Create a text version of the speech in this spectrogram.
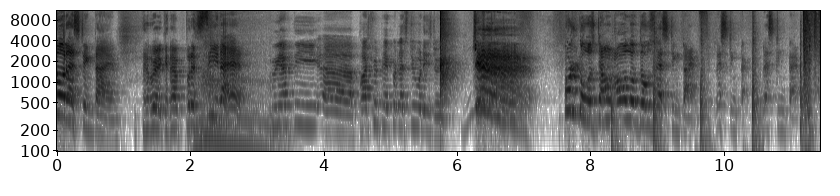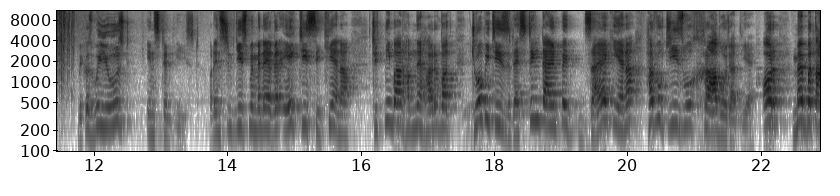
No resting time. We're gonna proceed ahead. We have the uh, parchment paper. Let's do what he's doing. bulldoze down all of those resting times. Resting time, resting time. Because we used instant yeast. और instant yeast में मैंने अगर एक चीज सीखी है ना जितनी बार हमने हर वक्त जो भी चीज़ रेस्टिंग टाइम पे जाया की है ना, हर वो चीज़ वो खराब हो जाती है। और मैं बता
